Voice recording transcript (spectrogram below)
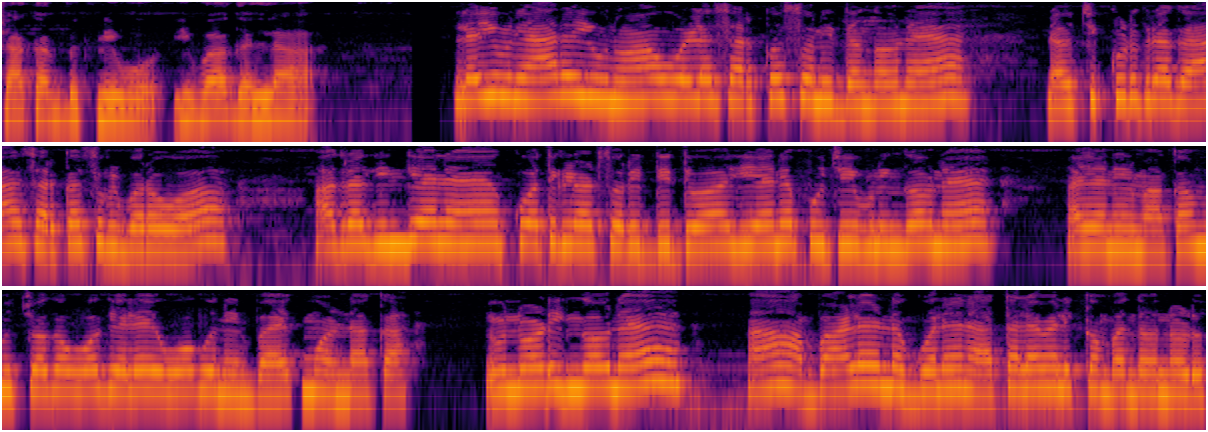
ಶಾಕ್ ಆಗ್ಬೇಕು ನೀವು ಇವಾಗಲ್ಲ. ಇಲ್ಲ ಇವನು ಯಾರ ಇವನು? ಒಳ್ಳೆ ಸರ್ಕಸ್ ಇದ್ದಂಗೆ ಅವನೇ. ನಾವು ಚಿಕ್ಕ ಹುಡುಗ್ರಾಗ ಸರ್ಕಸ್ಗಳು ಬರೋವು. ಅದ್ರಾಗ ಹಿಂಗೇನೆ ಕೋತಿಗಳು ಆಡ್ಸೋರು ಇದ್ದಿದ್ದು ಏನೇ ಪೂಜೆ ಇವ್ನು ಹಿಂಗವನೆ. ಅಯ್ಯ ನೀನು ಮಕ ಮುಚ್ಚೋಗ ಹೋಗಿಲೇ ಹೋಗು ನೀನು ಬೈಕ್ ಮಣ್ಣಾಕ. ಇವ್ನು ನೋಡಿ ಹಿಂಗವ್ನೆ. ಹಾಂ ಬಾಳೆಹಣ್ಣು ಗೊನೆನ ತಲೆ ಮೇಲೆ ಬಂದವ್ ನೋಡು.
